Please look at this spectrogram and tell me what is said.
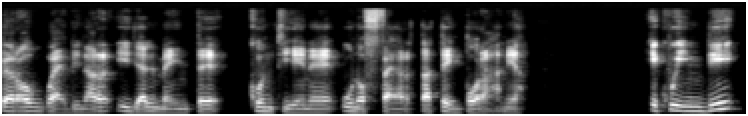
però un webinar idealmente contiene un'offerta temporanea. E quindi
